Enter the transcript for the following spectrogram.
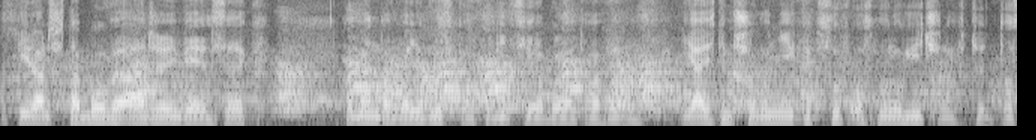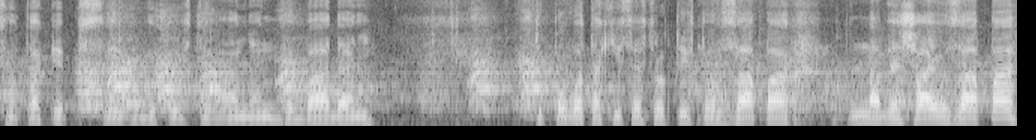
Aspirant sztabowy Andrzej Więsek, Komenda Wojewódzka Policji Laboratoryjnej. Ja jestem przewodnikiem psów osmologicznych, czyli to są takie psy wykorzystywane do badań. Typowo taki destruktywny zapach, nawieszają zapach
